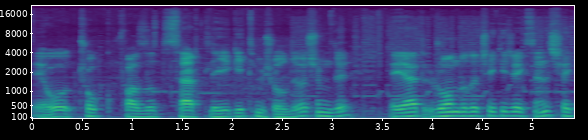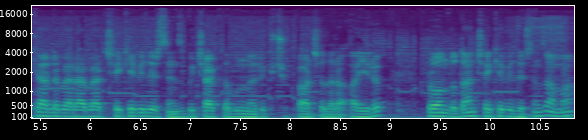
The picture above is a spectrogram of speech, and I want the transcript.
E, o çok fazla sertliği gitmiş oluyor. Şimdi eğer rondoda çekecekseniz şekerle beraber çekebilirsiniz. Bıçakla bunları küçük parçalara ayırıp rondodan çekebilirsiniz ama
